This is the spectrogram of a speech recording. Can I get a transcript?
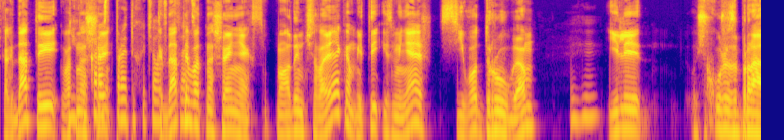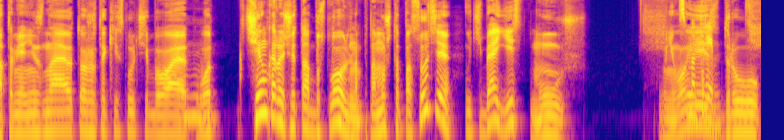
Когда ты в отношениях... Когда сказать. ты в отношениях с молодым человеком, и ты изменяешь с его другом, угу. или еще хуже с братом, я не знаю, тоже такие случаи бывают. Mm-hmm. Вот чем, короче, это обусловлено? Потому что, по сути, у тебя есть муж, у него Смотри, есть друг.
